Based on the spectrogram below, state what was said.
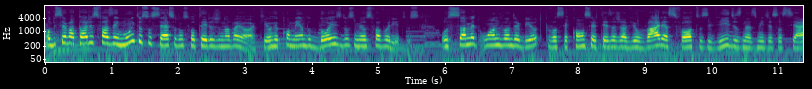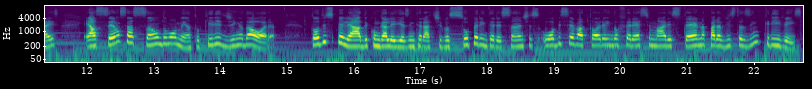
Observatórios fazem muito sucesso nos roteiros de Nova York. Eu recomendo dois dos meus favoritos. O Summit One Vanderbilt, que você com certeza já viu várias fotos e vídeos nas mídias sociais, é a sensação do momento, o queridinho da hora. Todo espelhado e com galerias interativas super interessantes, o observatório ainda oferece uma área externa para vistas incríveis,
